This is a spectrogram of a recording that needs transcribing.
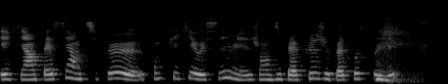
et qui a un passé un petit peu euh, compliqué aussi, mais j'en dis pas plus, je vais pas trop spoiler.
